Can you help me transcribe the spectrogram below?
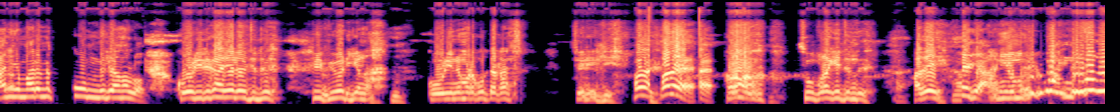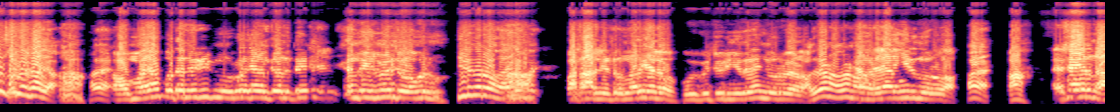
ആനിയന്മാരെന്നെ കൊന്നില്ല എന്നുള്ളൂ? കോഴിയുടെ കാര്യം ആലോചിച്ചിട്ട് പിപ്പി മേടിക്കണ്ട. കോഴീനെ നമ്മുടെ കുട്ടേട്ടൻ ശരിയാക്കി. അതെ സൂപ്പർ ആക്കിയിട്ടുണ്ട് അതെ. അവന്മാരപ്പൊ തന്നെ ഒരു ഇരുന്നൂറ് രൂപ ഞങ്ങൾക്ക് തന്നിട്ട് എന്തെങ്കിലും മേടിച്ചോളാൻ പറഞ്ഞു ഇരുന്നൂറ് രൂപ. അനിയന്മാർ- പത്താറ് ലിറ്റർ എന്ന് അറിയാലോ. ചുരുങ്ങിയത് അഞ്ഞൂറ് രൂപ അത് വേണം അത് വേണം ഇരുന്നൂറ് രൂപ അതെ ആ. ഷെയർ ഉണ്ടാ?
